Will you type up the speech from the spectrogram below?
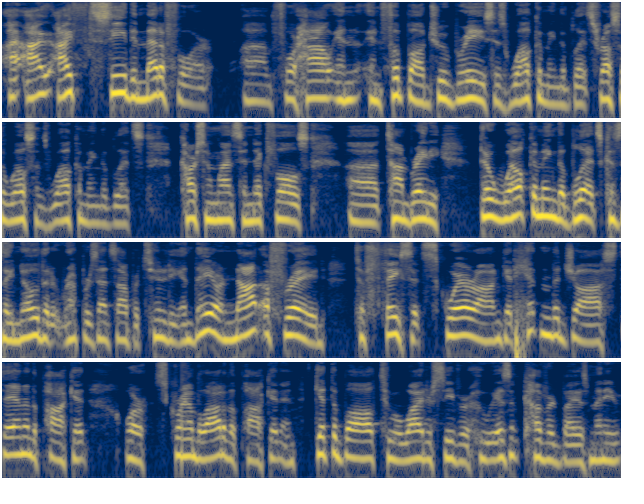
I, I, I, see the metaphor um, for how in, in football Drew Brees is welcoming the blitz, Russell Wilson's welcoming the blitz, Carson Wentz and Nick Foles, uh, Tom Brady they're welcoming the blitz because they know that it represents opportunity and they are not afraid to face it square on, get hit in the jaw, stand in the pocket, or scramble out of the pocket and get the ball to a wide receiver who isn't covered by as many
